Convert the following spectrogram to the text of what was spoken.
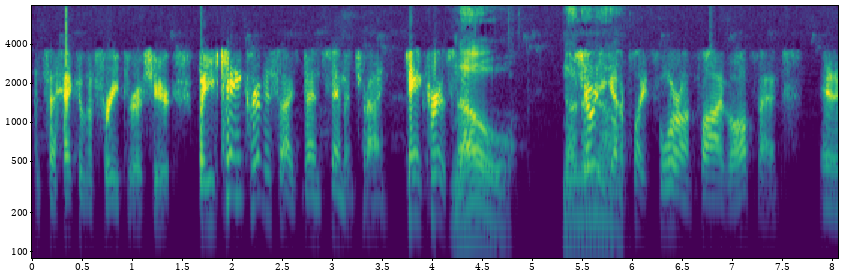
that's a heck of a free throw shooter. But you can't criticize Ben Simmons, Ryan. Can't criticize. No, no, no. Sure, no. you got to play four on five offense in,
